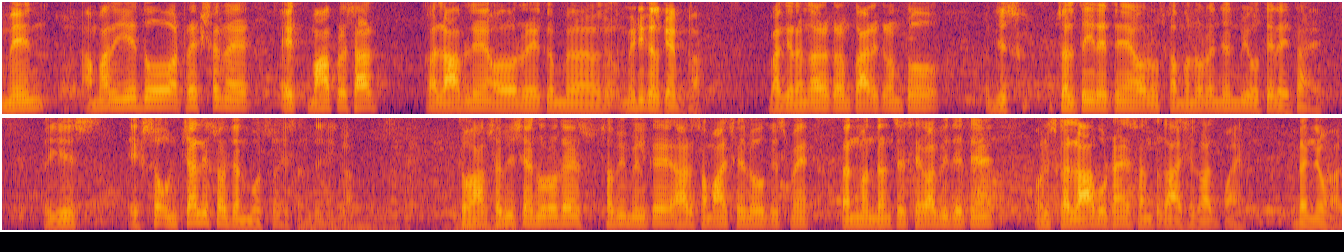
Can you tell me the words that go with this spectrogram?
मेन, हमारे ये दो अट्रैक्शन है, एक महाप्रसाद का लाभ लें और एक मेडिकल कैंप का। बाकी रंगारंग कार्यक्रम तो जिस, चलते ही रहते हैं और उसका मनोरंजन भी होते रहता है। तो ये एक सौ जन्मोत्सव है संत जी का। तो आप सभी से अनुरोध है, सभी मिलकर हर समाज के लोग इसमें तन मन धन से सेवा भी देते हैं। और इसका लाभ उठाएं संत का आशीर्वाद पाएं। धन्यवाद।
